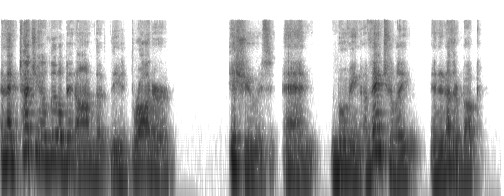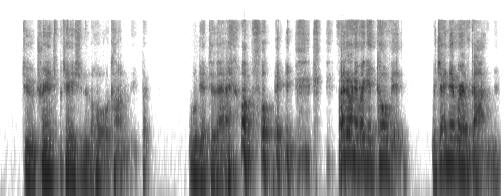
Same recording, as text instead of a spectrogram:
and then touching a little bit on the, these broader issues and moving eventually in another book to transportation and the whole economy. But we'll get to that hopefully. if I don't ever get COVID, which I never have gotten.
